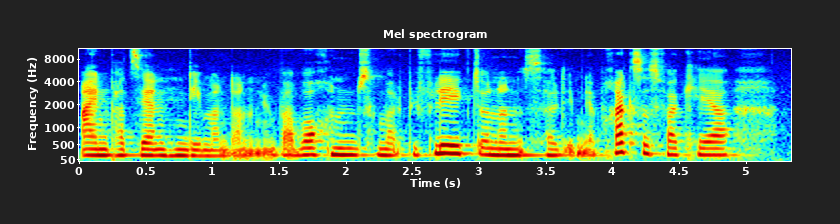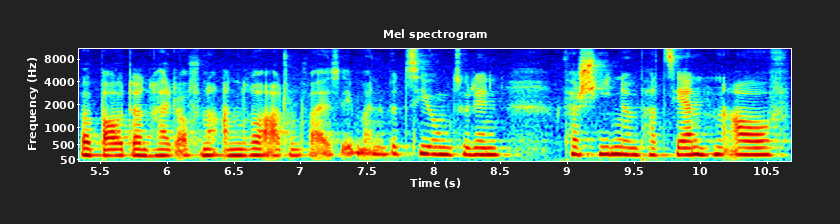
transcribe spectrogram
einen Patienten, den man dann über Wochen zum Beispiel pflegt, sondern es ist halt eben der Praxisverkehr, aber baut dann halt auf eine andere Art und Weise eben eine Beziehung zu den verschiedenen Patienten auf.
